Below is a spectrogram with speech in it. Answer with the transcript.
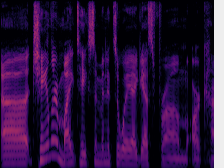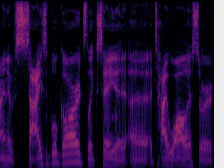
uh, Chandler might take some minutes away, I guess, from our kind of sizable guards, like say a, a, a Ty Wallace or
